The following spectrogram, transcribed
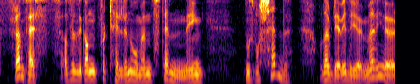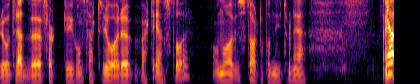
fra en fest. Altså Det kan fortelle noe om en stemning, noe som har skjedd. Og det er det vi driver med. Vi gjør jo 30-40 konserter i året hvert eneste år. Og nå har vi starta på en ny turné. Ja,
